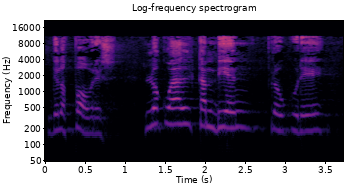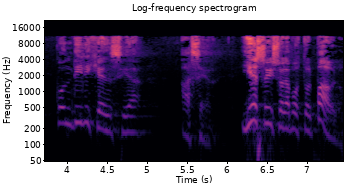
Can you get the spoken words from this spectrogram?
de los pobres, lo cual también procuré con diligencia hacer. Y eso hizo el apóstol Pablo,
